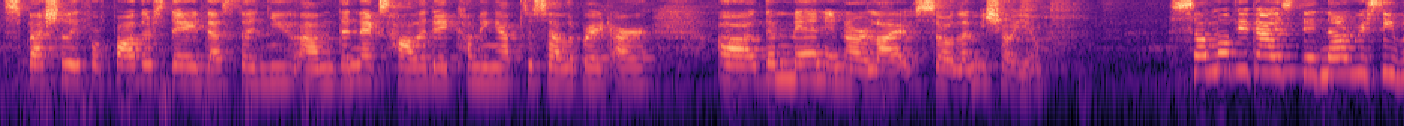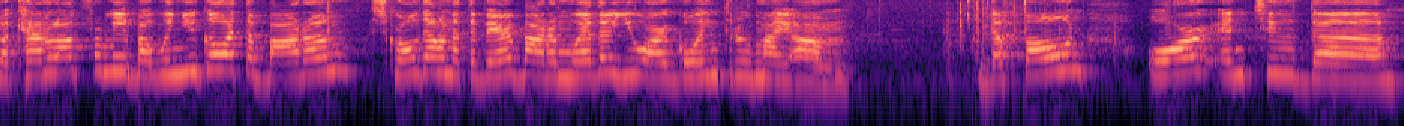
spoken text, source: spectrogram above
especially for Father's Day. That's the new, um, the next holiday coming up to celebrate our, uh, the men in our lives. So let me show you. Some of you guys did not receive a catalog from me, but when you go at the bottom, scroll down at the very bottom, whether you are going through my um the phone or into the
